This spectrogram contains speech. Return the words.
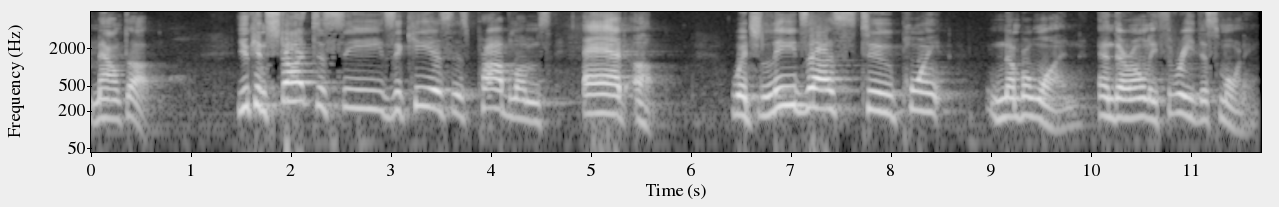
mount up. You can start to see Zacchaeus' problems add up, which leads us to point number one, and there are only three this morning.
